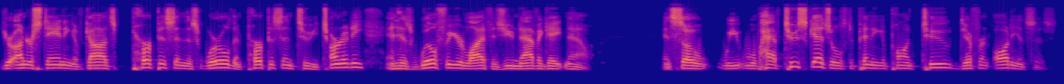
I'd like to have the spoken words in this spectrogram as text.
your understanding of God's purpose in this world and purpose into eternity and His will for your life as you navigate now. And so we will have two schedules depending upon two different audiences.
